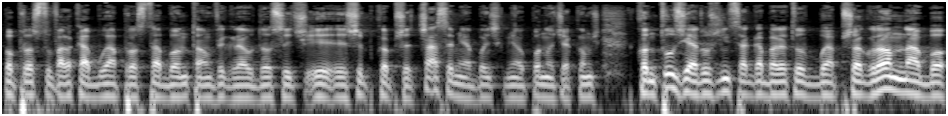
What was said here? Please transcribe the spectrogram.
po prostu walka była prosta, bo on tam wygrał dosyć e, szybko przed czasem. Jabłoński miał ponoć jakąś kontuzję. Różnica gabarytów była przeogromna, bo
